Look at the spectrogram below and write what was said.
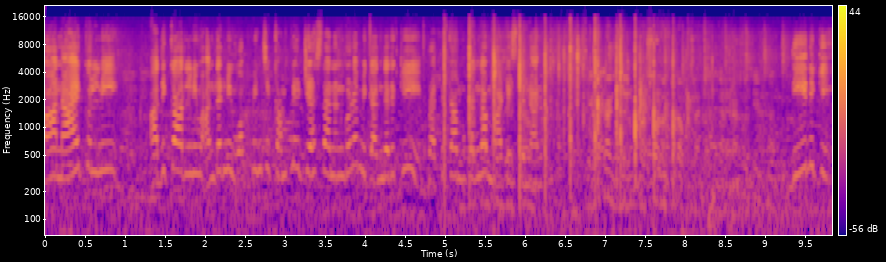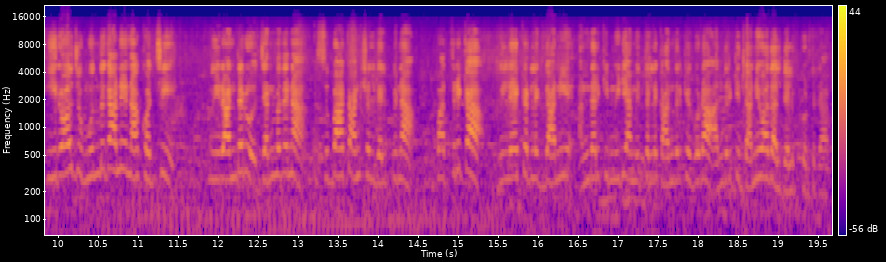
మా నాయకుల్ని అధికారుల్ని అందరినీ ఒప్పించి కంప్లీట్ చేస్తానని కూడా మీకు అందరికీ పత్రికాముఖంగా మాటిస్తున్నాను. దీనికి ఈరోజు ముందుగానే నాకు వచ్చి మీరందరూ జన్మదిన శుభాకాంక్షలు తెలిపిన పత్రికా విలేకరులకు కానీ అందరికీ మీడియా మిత్రులకు అందరికీ కూడా అందరికీ ధన్యవాదాలు తెలుపుకుంటున్నాను.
